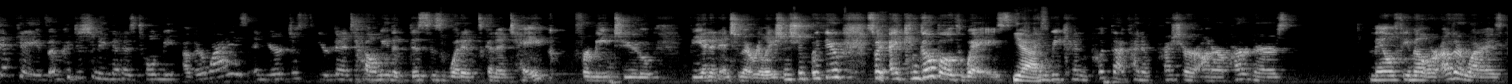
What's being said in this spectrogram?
Decades of conditioning that has told me otherwise and you're just you're going to tell me that this is what it's going to take for me to be in an intimate relationship with you. So i can go both ways. Yeah and we can put that kind of pressure on our partners male female or otherwise.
